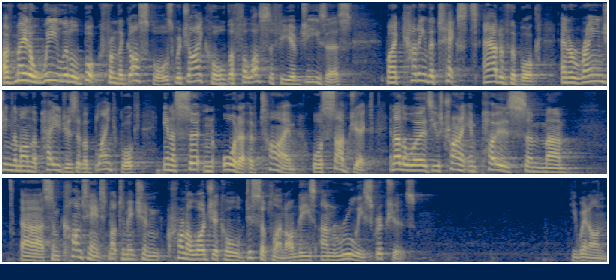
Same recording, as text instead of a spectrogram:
I've made a wee little book from the Gospels, which I call the philosophy of Jesus, by cutting the texts out of the book and arranging them on the pages of a blank book in a certain order of time or subject. In other words, he was trying to impose some. Uh, uh, some content, not to mention chronological discipline, on these unruly scriptures. He went on,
